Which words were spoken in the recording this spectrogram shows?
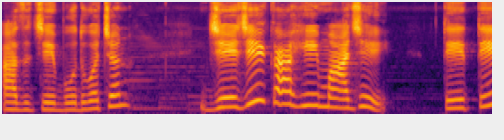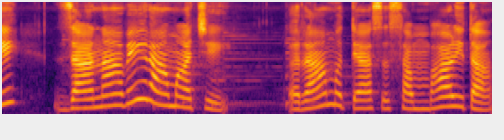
आजचे बोधवचन जे जे काही माझे ते ते जाणावे रामाचे. राम त्यास सांभाळिता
